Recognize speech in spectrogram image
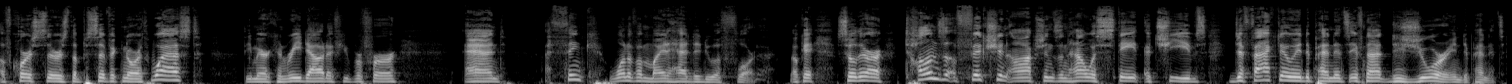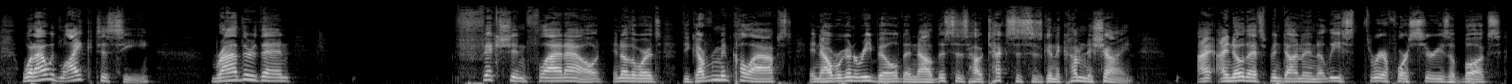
of course, there's the Pacific Northwest, the American Redoubt, if you prefer. And I think one of them might have had to do with Florida. Okay, so there are tons of fiction options on how a state achieves de facto independence, if not de jure independence. What I would like to see, rather than fiction flat out, in other words, the government collapsed and now we're going to rebuild, and now this is how Texas is going to come to shine. I, I know that's been done in at least three or four series of books.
